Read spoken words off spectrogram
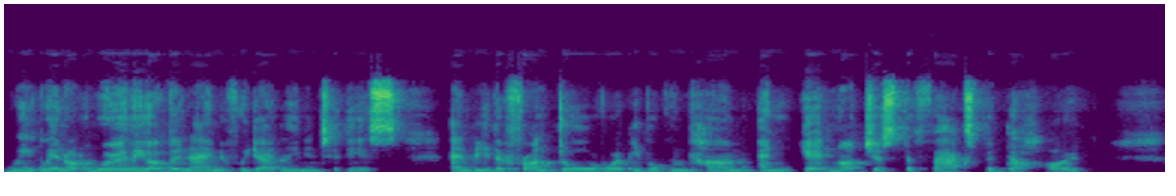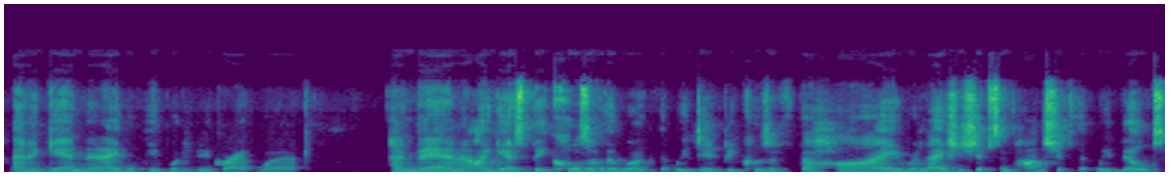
We, we're not worthy of the name if we don't lean into this and be the front door of where people can come and get not just the facts, but the hope. And again, enable people to do great work. And then, I guess, because of the work that we did, because of the high relationships and partnerships that we built,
